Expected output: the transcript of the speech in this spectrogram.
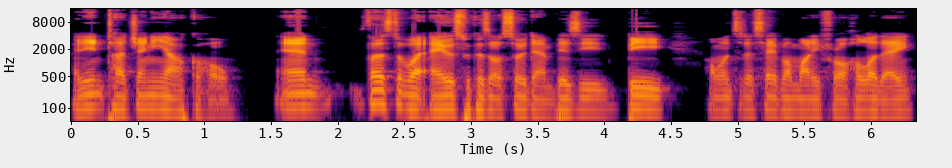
I didn't touch any alcohol. And first of all, A was because I was so damn busy. B, I wanted to save my money for a holiday.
